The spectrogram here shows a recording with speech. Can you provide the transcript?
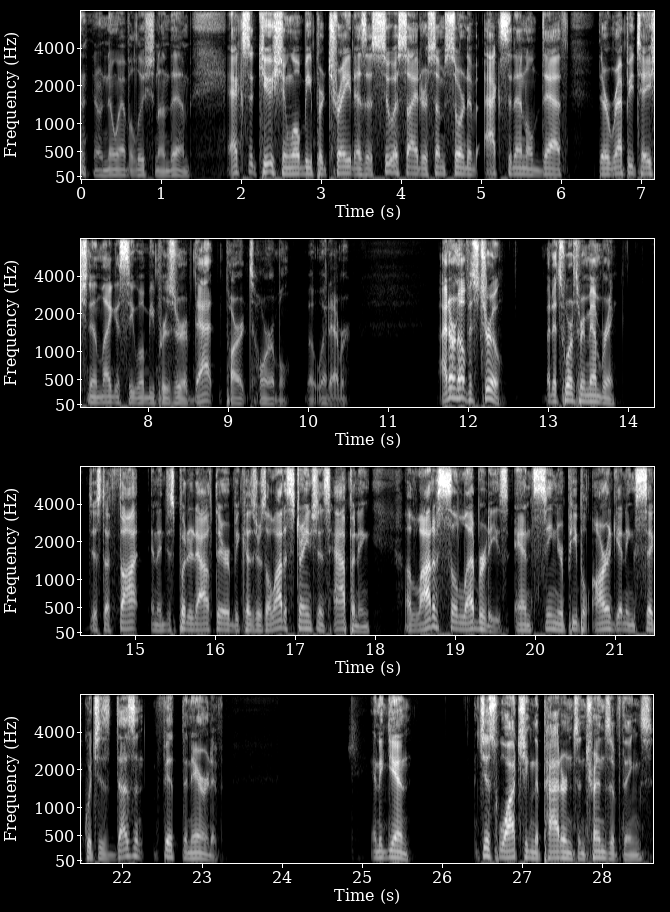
no, evolution on them. Execution will be portrayed as a suicide or some sort of accidental death. Their reputation and legacy will be preserved. That part's horrible, but whatever. I don't know if it's true, but it's worth remembering. Just a thought, and I just put it out there because there's a lot of strangeness happening a lot of celebrities and senior people are getting sick, which is doesn't fit the narrative. And again, just watching the patterns and trends of things,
